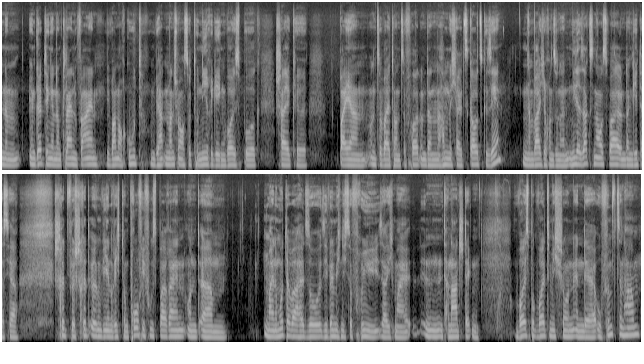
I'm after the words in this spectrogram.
in, einem, in Göttingen, in einem kleinen Verein. Wir waren auch gut und wir hatten manchmal auch so Turniere gegen Wolfsburg, Schalke, Bayern und so weiter und so fort. Und dann haben mich halt Scouts gesehen. Und dann war ich auch in so einer Niedersachsen-Auswahl und dann geht das ja Schritt für Schritt irgendwie in Richtung Profifußball rein. Und ähm, meine Mutter war halt so, sie will mich nicht so früh, sag ich mal, in ein Internat stecken. Wolfsburg wollte mich schon in der U15 haben.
